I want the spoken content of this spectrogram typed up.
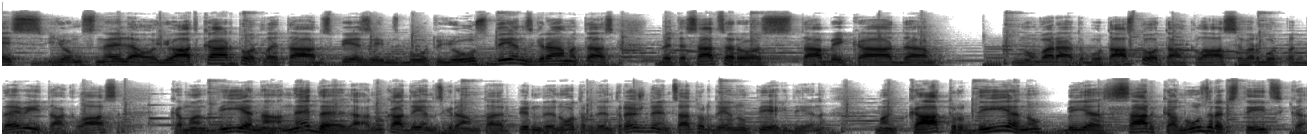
es jums neļauju atkārtot, lai tādas piezīmes būtu jūsu dienas grāmatās, bet es atceros, tā bija kāda, nu, varētu būt 8. klase, varbūt pat 9. klase, ka man vienā nedēļā, nu kā dienas grāmatā ir pirmdiena, otrdiena, trešdiena, ceturtdiena un piekdiena, man katru dienu bija sarkan uzrakstīts, ka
